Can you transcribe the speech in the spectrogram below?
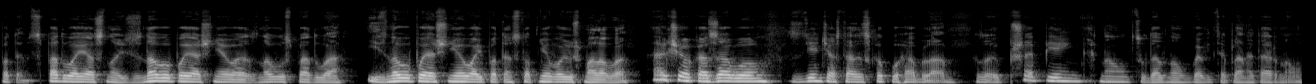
potem spadła jasność, znowu pojaśniała, znowu spadła i znowu pojaśniała i potem stopniowo już malała. A jak się okazało, zdjęcia z teleskopu Hubble'a pokazały przepiękną, cudowną mgławicę planetarną,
